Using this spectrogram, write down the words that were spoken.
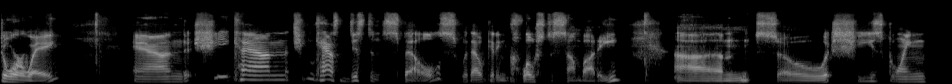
doorway, and she can she can cast distance spells without getting close to somebody. Um, so she's going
